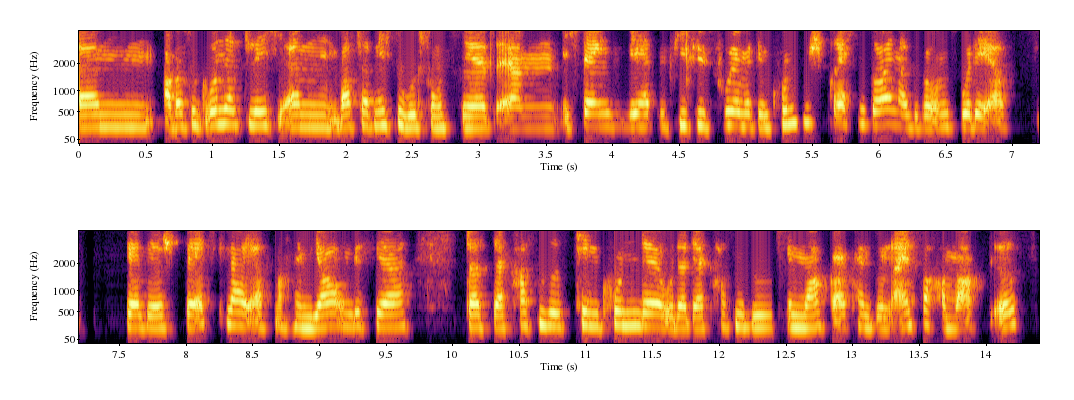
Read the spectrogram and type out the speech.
Ähm, aber so grundsätzlich, ähm, was hat nicht so gut funktioniert? Ähm, ich denke, wir hätten viel, viel früher mit dem Kunden sprechen sollen. Also bei uns wurde erst sehr, sehr spät klar, erst nach einem Jahr ungefähr, dass der Kassensystemkunde oder der Kassensystemmarkt gar kein so ein einfacher Markt ist.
